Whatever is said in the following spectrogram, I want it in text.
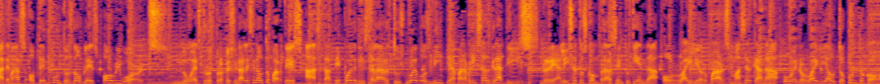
Además, obtén puntos dobles o rewards. Nuestros profesionales en autopartes hasta te pueden instalar tus nuevos limpia parabrisas gratis. Realiza tus compras en tu tienda O'Reilly Auto Parts más cercana o en o'ReillyAuto.com.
